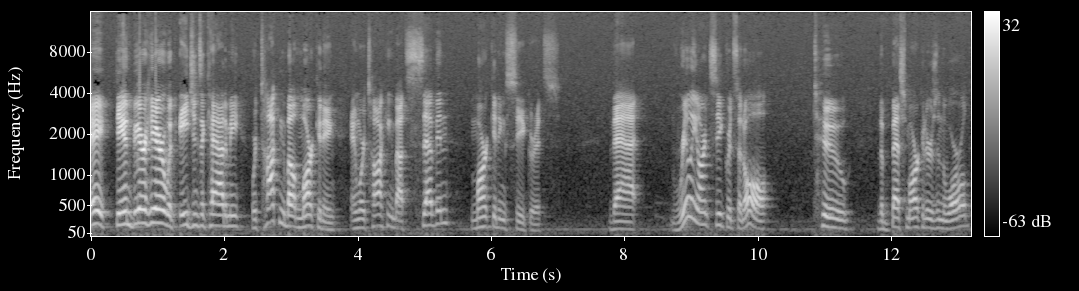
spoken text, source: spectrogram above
Hey, Dan Beer here with Agents Academy. We're talking about marketing and we're talking about seven marketing secrets that really aren't secrets at all to the best marketers in the world.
